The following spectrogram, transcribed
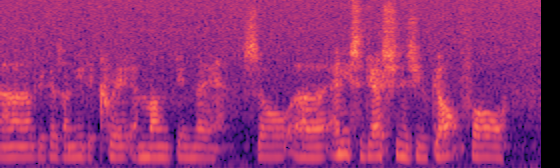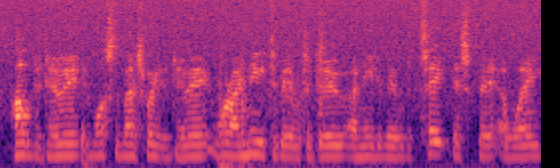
uh, because I need to create a mount in there. So uh, any suggestions you've got for how to do it what's the best way to do it what I need to be able to do I need to be able to take this bit away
